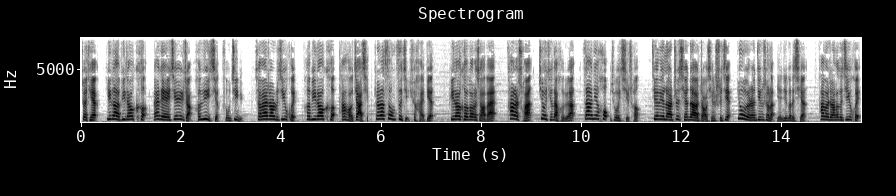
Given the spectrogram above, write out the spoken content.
这天，一个皮条客来给监狱长和狱警送妓女。小白抓住机会和皮条客谈好价钱，让他送自己去海边。皮条客告诉小白，他的船就停在河对岸，三天后就会启程。经历了之前的找钱事件，又有人盯上了眼镜哥的钱。他们找了个机会，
